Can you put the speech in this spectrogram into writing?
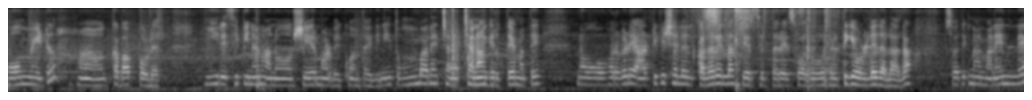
ಹೋಮ್ ಮೇಡ್ ಕಬಾಬ್ ಪೌಡರ್ ಈ ರೆಸಿಪಿನ ನಾನು ಶೇರ್ ಮಾಡಬೇಕು ಅಂತ ಇದ್ದೀನಿ. ತುಂಬಾ ಚೆನ್ನಾಗಿರುತ್ತೆ. ಮತ್ತು ನಾವು ಹೊರಗಡೆ ಆರ್ಟಿಫಿಷಿಯಲಲ್ಲಿ ಕಲರೆಲ್ಲ ಸೇರಿಸಿರ್ತಾರೆ. ಸೊ ಅದು ಹೆಲ್ತಿಗೆ ಒಳ್ಳೇದಲ್ಲ ಅಲ್ಲ? ಸೊ ಅದಕ್ಕೆ ನಾನು ಮನೆಯಲ್ಲೇ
